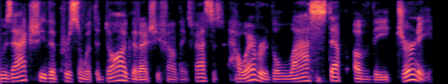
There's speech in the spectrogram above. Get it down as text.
it was actually the person with the dog that actually found things fastest. However, the last step of the journey,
